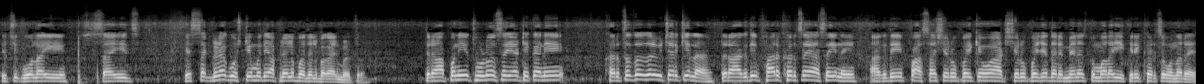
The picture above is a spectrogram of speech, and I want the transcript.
त्याची गोलाई साईज या सगळ्या गोष्टीमध्ये आपल्याला बदल बघायला मिळतो. तर आपणही थोडंसं या ठिकाणी खर्चाचा जर विचार केला तर अगदी फार खर्च आहे असंही नाही. अगदी पाच सहाशे रुपये किंवा आठशे रुपयाच्या दरम्यानच तुम्हाला एकरी खर्च होणार आहे.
